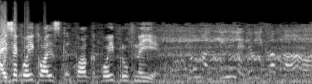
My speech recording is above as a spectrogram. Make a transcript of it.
ऐसे कोई कॉल्स को, कोई प्रूफ नहीं है। जो मंत्री ने लेटर लिखा था और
